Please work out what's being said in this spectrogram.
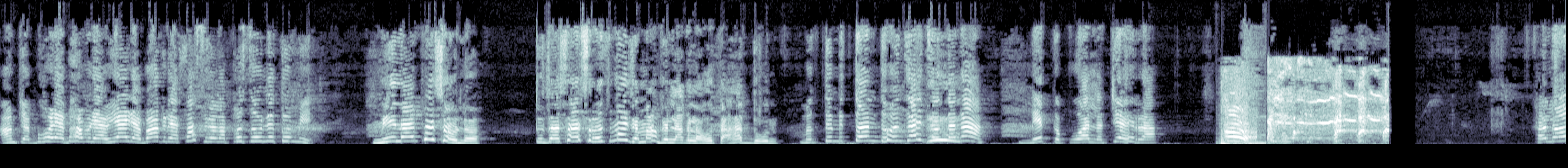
आमच्या भोळ्या भाबड्या येड्या बागड्या सासऱ्याला फसवले तुम्ही. मी नाही फसवलं. तुझा सासराच माझ्या माग लागला होता हात धुवून. मग तुम्ही तण धुवून जायचं होतं ना? मेकअप वाला चेहरा. हॅलो?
